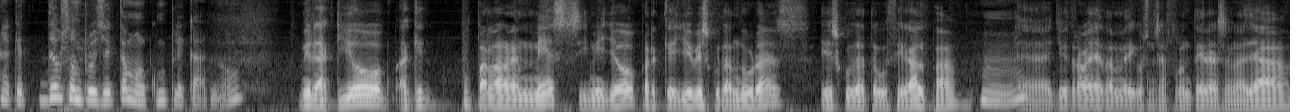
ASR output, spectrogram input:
Aquest deu ser un projecte molt complicat, no? Mira, aquí jo aquí puc parlar més i millor perquè jo he viscut a Honduras, he viscut a Tegucigalpa, Mm. eh, jo he treballat amb Médicos Sense Fronteres en allà,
